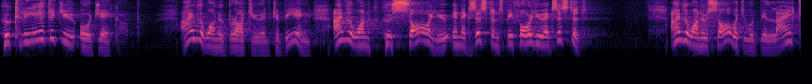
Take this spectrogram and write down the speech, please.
who created you, O Jacob. I'm the one who brought you into being. I'm the one who saw you in existence before you existed. I'm the one who saw what you would be like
